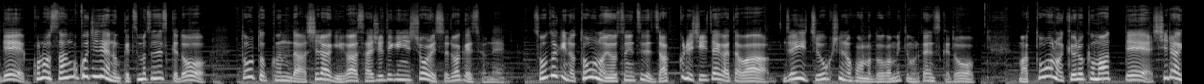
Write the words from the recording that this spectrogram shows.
でこの三国時代の結末ですけど唐と組んだ新羅が最終的に勝利するわけですよね。その時の唐の様子についてざっくり知りたい方はぜひ中国史の方の動画見てもらいたいんですけど、まあ、唐の協力もあって新羅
